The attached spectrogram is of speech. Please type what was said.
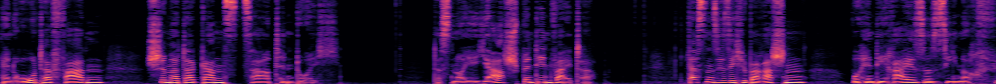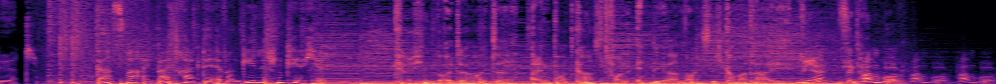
Ein roter Faden schimmert da ganz zart hindurch. Das neue Jahr spinnt ihn weiter. Lassen Sie sich überraschen, wohin die Reise Sie noch führt. Das war ein Beitrag der Evangelischen Kirche. Kirchenleute heute, ein Podcast von NDR 90,3. Wir sind Hamburg. Hamburg, Hamburg.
